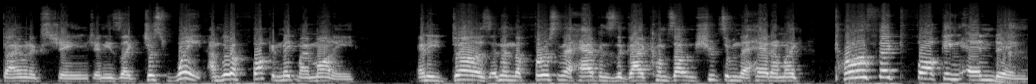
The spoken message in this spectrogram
diamond exchange, and he's like, "Just wait, I'm gonna fucking make my money." And he does, and then the first thing that happens, the guy comes out and shoots him in the head. I'm like, perfect fucking ending.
